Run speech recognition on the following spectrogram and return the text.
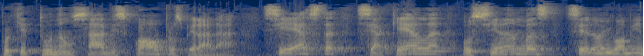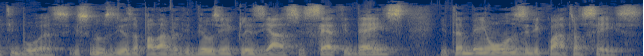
porque tu não sabes qual prosperará. Se esta, se aquela, ou se ambas serão igualmente boas. Isso nos diz a palavra de Deus em Eclesiastes 7, 10 e também 11, de 4 a 6.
